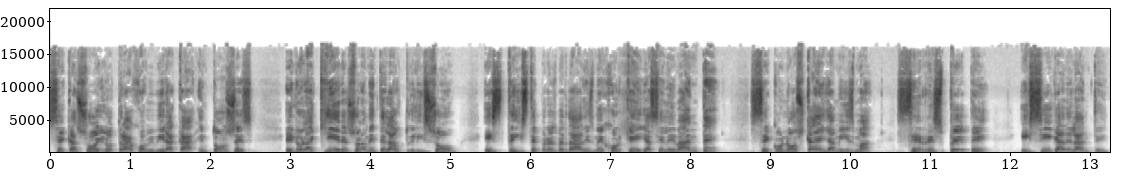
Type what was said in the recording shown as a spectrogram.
se casó y lo trajo a vivir acá. Entonces, él no la quiere, solamente la utilizó. Es triste, pero es verdad. Es mejor que ella se levante, se conozca a ella misma, se respete y siga adelante.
